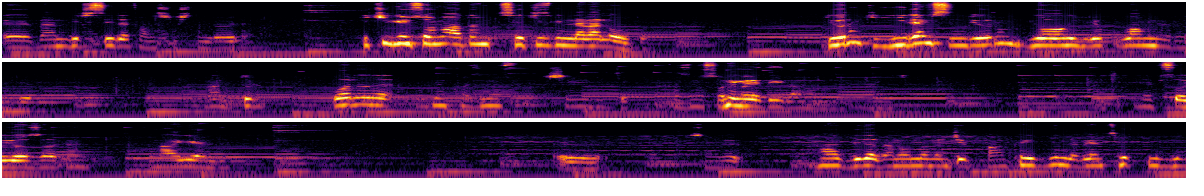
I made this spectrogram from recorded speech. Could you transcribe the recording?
e, ben birisiyle tanışmıştım böyle. İki gün sonra adam 8000 level oldu. Diyorum ki hile misin diyorum. Yo hile kullanmıyorum diyor. Lan dur. Bu arada bugün kazino şeye gidecek. Kazino soymaya değil ama. Hep soyuyor zaten. Buna geldi. Ee, şimdi ha bir de ben ondan önce bankaya gideyim de benim tek bildiğim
